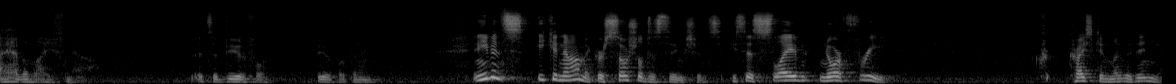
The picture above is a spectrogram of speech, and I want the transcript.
I have a life now. It's a beautiful, beautiful thing. And even economic or social distinctions. He says, slave nor free. Christ can live within you.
